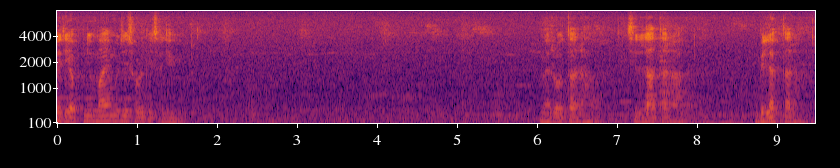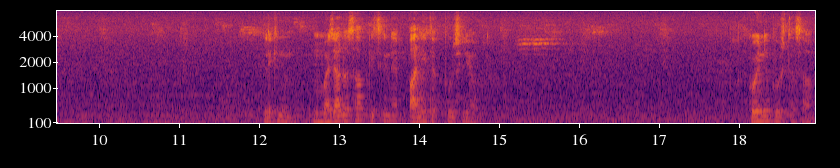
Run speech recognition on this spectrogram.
मेरी अपनी माँ मुझे छोड़ के चली गई। मैं रोता रहा, चिल्लाता रहा बिलकता रहा। लेकिन मज़ा लो साहब किसी ने पानी तक पूछ लिया। कोई नहीं पूछता साहब।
